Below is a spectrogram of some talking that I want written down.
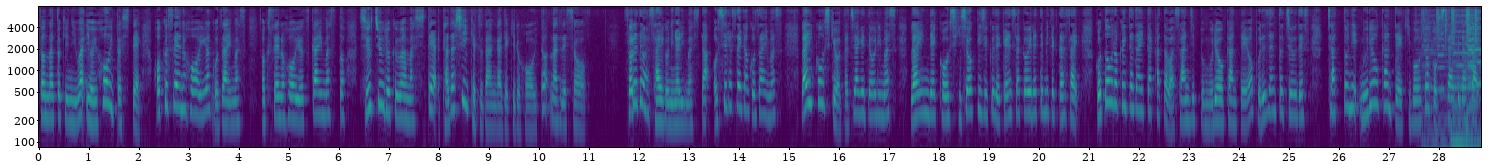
そんな時には良い方位として北西の方位がございます。北西の方位を使いますと集中力が増して正しい決断ができる方位となるでしょう。それでは最後になりましたお知らせがございます。LINE 公式を立ち上げております。LINE で公式小規塾で検索を入れてみてください。ご登録いただいた方は30分無料鑑定をプレゼント中です。チャットに無料鑑定希望とご記載ください。ま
